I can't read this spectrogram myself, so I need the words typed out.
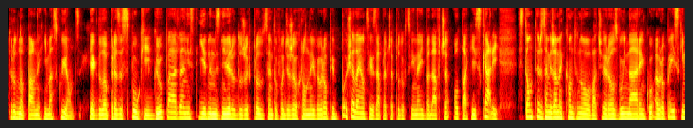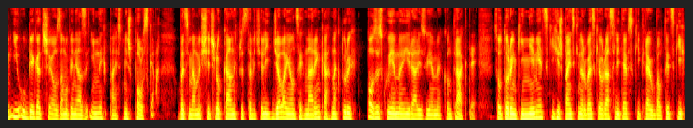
trudnopalnych i maskujących. Jak dodał prezes spółki, Grupa Arlen jest jednym z niewielu dużych producentów odzieży ochronnej w Europie posiadających zaplecze produkcyjne i badawcze o takiej skali. Stąd też zamierzamy kontynuować rozwój na rynku europejskim i ubiegać się o zamówienia z innych państw niż Polska. Obecnie mamy sieć lokalnych przedstawicieli działających na rynkach, na których pozyskujemy i realizujemy kontrakty. Są to rynki niemiecki, hiszpański, norweski oraz litewski, krajów bałtyckich,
